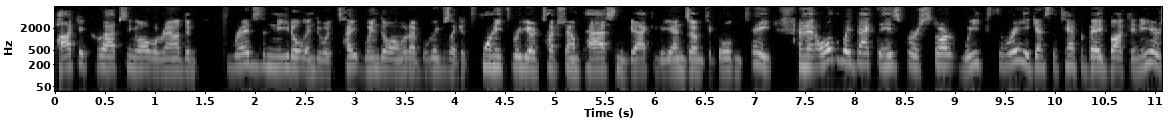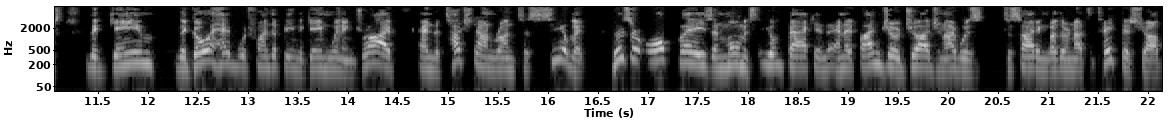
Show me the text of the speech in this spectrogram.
Pocket collapsing all around him threads the needle into a tight window on what I believe is like a 23 yard touchdown pass in the back of the end zone to Golden Tate. And then all the way back to his first start week three against the Tampa Bay Buccaneers, the game, the go ahead, which wound up being the game winning drive and the touchdown run to seal it. Those are all plays and moments that you look back and, and if I'm Joe Judge and I was deciding whether or not to take this job,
